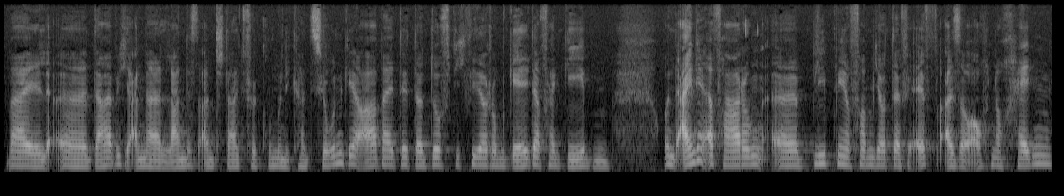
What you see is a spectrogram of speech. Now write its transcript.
weil äh, da habe ich an der Landesanstalt für Kommunikation gearbeitet. Da durfte ich wiederum Gelder vergeben. Und eine Erfahrung äh, blieb mir vom JFF also auch noch hängen,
